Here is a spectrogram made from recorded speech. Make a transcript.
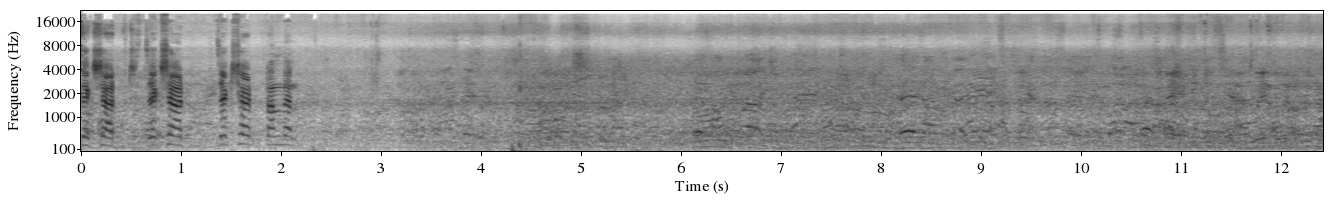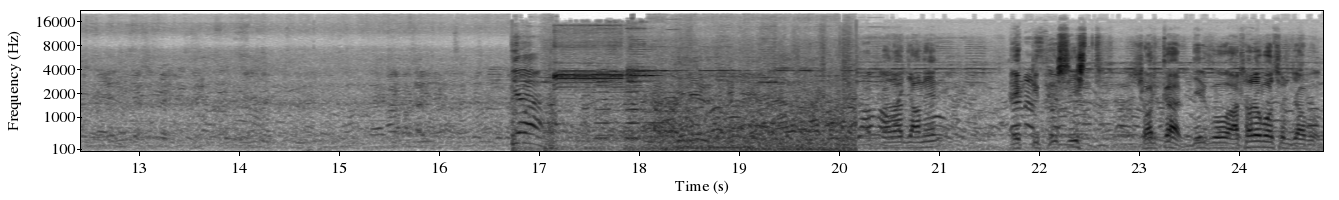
check shirt check shirt check shirt টান দেন। আপনারা জানেন, একটি ফ্যাসিস্ট সরকার দীর্ঘ আঠারো বছর যাবৎ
